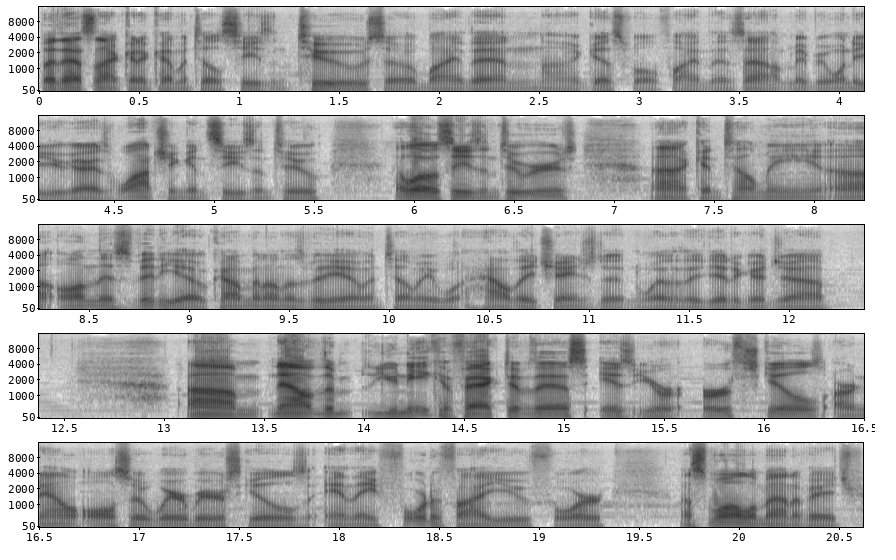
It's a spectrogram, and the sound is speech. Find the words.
But that's not going to come until Season 2, so by then, I guess we'll find this out. Maybe one of you guys watching in Season 2, hello Season 2ers, uh, can tell me uh, on this video, comment on this video, and tell me how they changed it and whether they did a good job. Um, now, the unique effect of this is your earth skills are now also werebear skills, and they fortify you for a small amount of HP.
